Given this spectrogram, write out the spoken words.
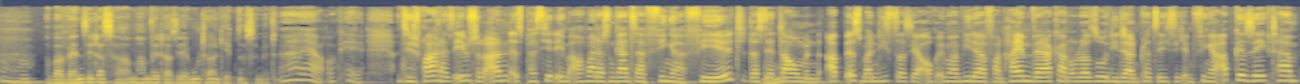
Mhm. Aber wenn Sie das haben, haben wir da sehr gute Ergebnisse mit. Ah ja, okay. Und Sie sprachen es eben schon an, es passiert eben auch mal, dass ein ganzer Finger fehlt, dass der mhm. Daumen ab ist. Man liest das ja auch immer wieder von Heimwerkern oder so, die dann plötzlich sich einen Finger abgesägt haben.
